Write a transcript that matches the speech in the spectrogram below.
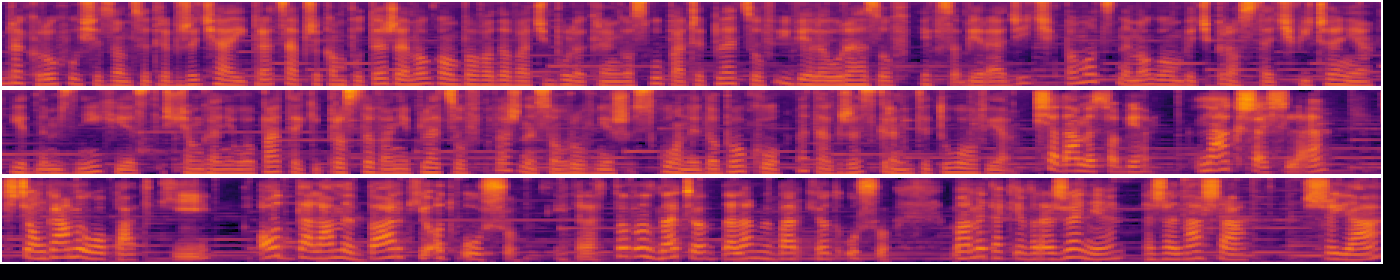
Brak ruchu, siedzący tryb życia i praca przy komputerze mogą powodować bóle kręgosłupa czy pleców i wiele urazów. Jak sobie radzić? Pomocne mogą być proste ćwiczenia. Jednym z nich jest ściąganie łopatek i prostowanie pleców. Ważne są również skłony do boku, a także skręty tułowia. Siadamy sobie na krześle, ściągamy łopatki, oddalamy barki od uszu. I teraz co to znaczy oddalamy barki od uszu? Mamy takie wrażenie, że nasza Szyja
